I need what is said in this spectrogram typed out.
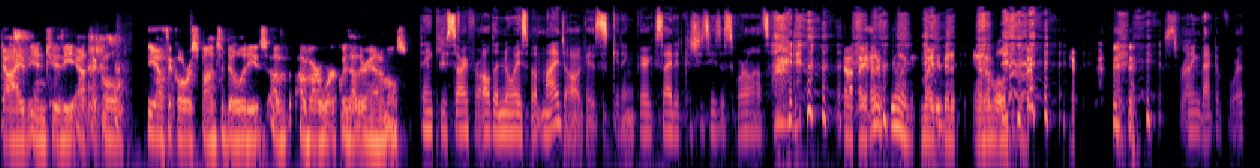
dive into the ethical the ethical responsibilities of, of our work with other animals. Thank you. Sorry for all the noise, but my dog is getting very excited because she sees a squirrel outside. yeah, I had a feeling it might have been an animal. Just running back and forth.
